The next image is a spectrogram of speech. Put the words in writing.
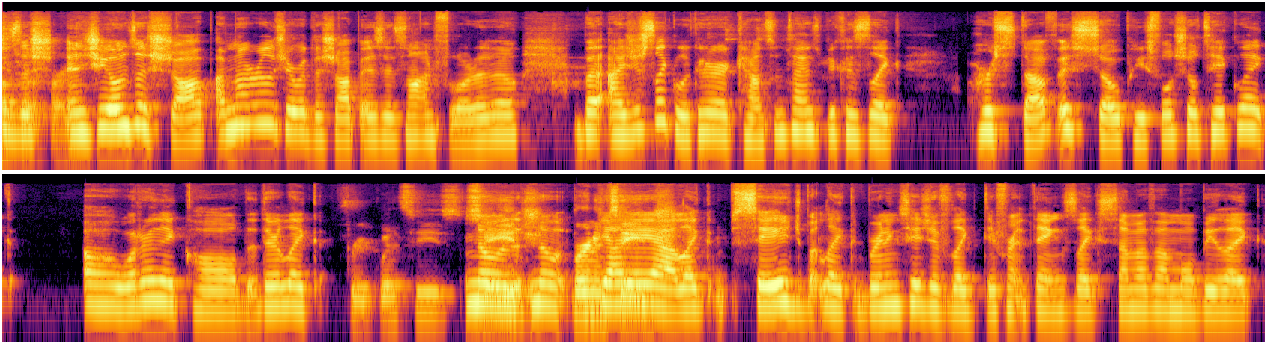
she's a sh- and she owns a shop. I'm not really sure what the shop is. It's not in Florida though. But I just like look at her account sometimes because like her stuff is so peaceful. She'll take like oh, what are they called? They're like Frequencies. no, Sage? no, Burning yeah, sage. yeah, yeah, like sage, but like burning sage of like different things. Like some of them will be like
